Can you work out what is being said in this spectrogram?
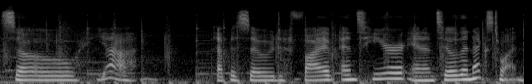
So, yeah, episode five ends here, and until the next one.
